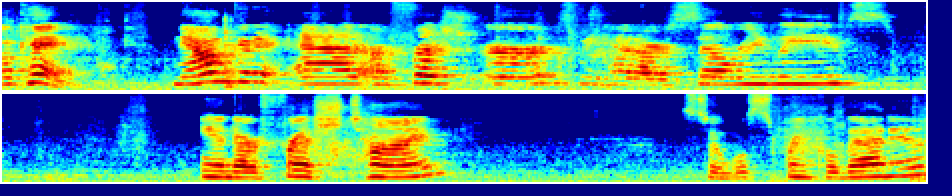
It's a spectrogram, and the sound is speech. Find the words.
Okay, now I'm gonna add our fresh herbs. We had our celery leaves and our fresh thyme. So we'll sprinkle that in.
